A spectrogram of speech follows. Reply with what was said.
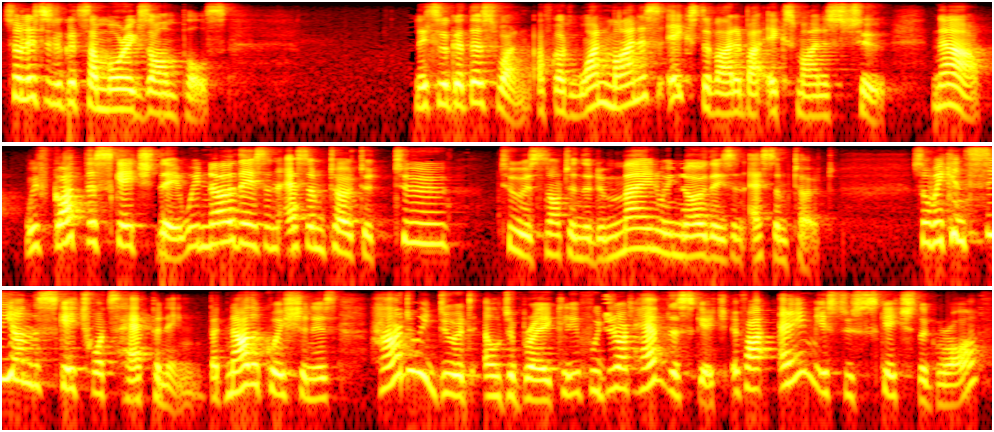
So let's look at some more examples. Let's look at this one. I've got 1 minus x divided by x minus 2. Now, we've got the sketch there. We know there's an asymptote at 2. 2 is not in the domain. We know there's an asymptote. So we can see on the sketch what's happening. But now the question is, how do we do it algebraically if we do not have the sketch? If our aim is to sketch the graph,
